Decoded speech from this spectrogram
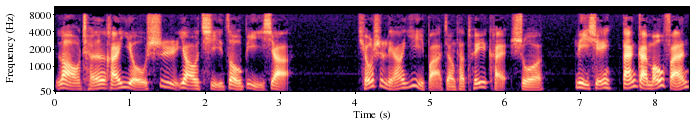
老臣还有事要启奏陛下。”裘世良一把将他推开，说：“李行胆敢谋反！”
